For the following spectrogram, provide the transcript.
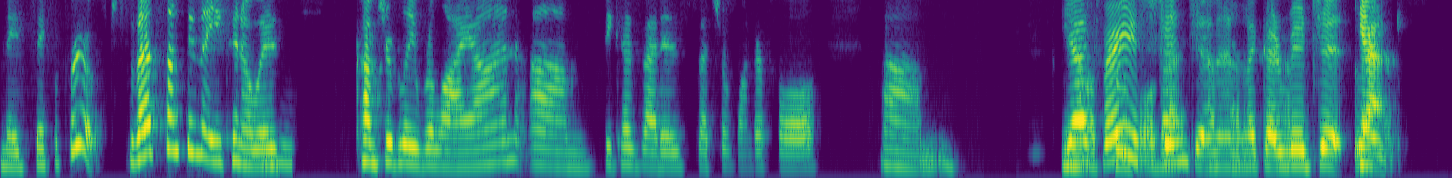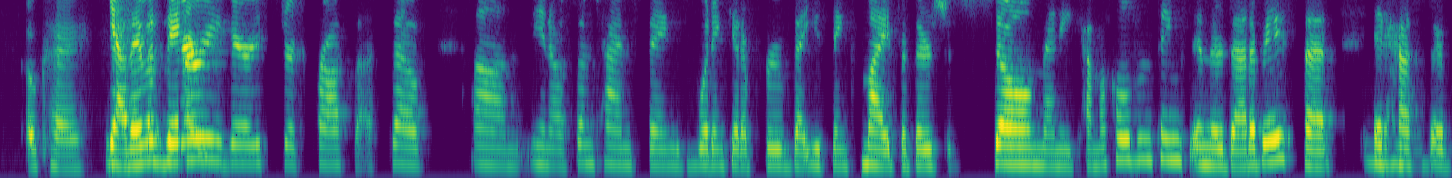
made safe approved so that's something that you can always mm-hmm. comfortably rely on um, because that is such a wonderful um, yeah know, it's very stringent and like a rigid like, yes okay yeah they have a very very strict process so um, you know, sometimes things wouldn't get approved that you think might, but there's just so many chemicals and things in their database that mm-hmm. it has mm-hmm. to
